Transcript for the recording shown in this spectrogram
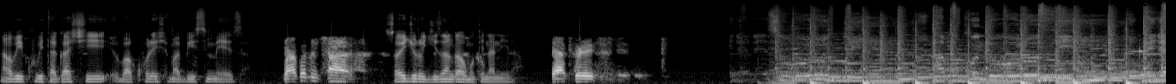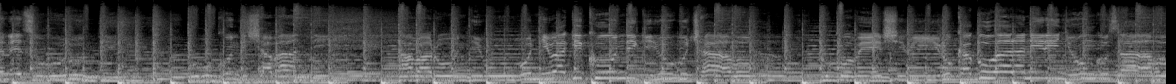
nabo bikubita gashi bakoresha amabisi meza. Murakoze cyane sawa ijoro ryiza ngaho mukinanira. Yatwese amukunda uburundi menya neza uburundi bagikunda igihugu cyabo kuko benshi biruka guharanira inyungu zabo.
